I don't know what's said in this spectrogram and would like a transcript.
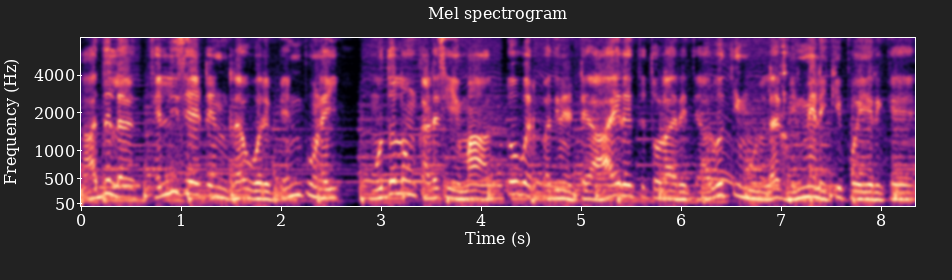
அதுல ஃபெல்லிசேட்ன்ற ஒரு பெண் பூனை முதலும் கடைசியுமா அக்டோபர் பதினெட்டு ஆயிரத்தி தொள்ளாயிரத்தி அறுபத்தி மூணுல விண்வெளிக்கு போயிருக்கு.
